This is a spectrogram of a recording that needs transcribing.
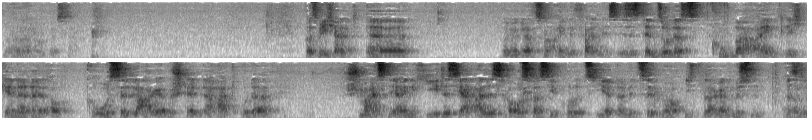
Ja, sagen besser. Was mich halt, äh, wenn mir gerade so noch eingefallen ist, ist es denn so, dass Kuba eigentlich generell auch große Lagerbestände hat oder schmeißen die eigentlich jedes Jahr alles raus, was sie produzieren, damit sie überhaupt nichts lagern müssen? Also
